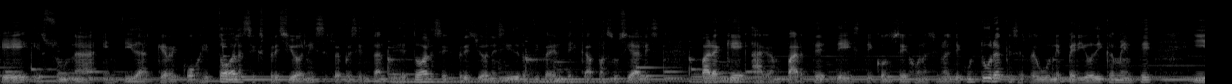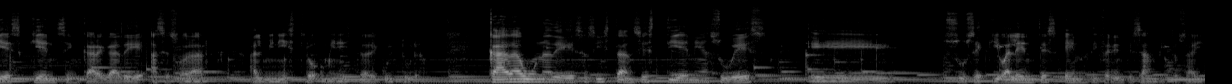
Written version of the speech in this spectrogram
que es una entidad que recoge todas las expresiones, representantes de todas las expresiones y de las diferentes capas sociales, para que hagan parte de este Consejo Nacional de Cultura, que se reúne periódicamente y es quien se encarga de asesorar al ministro o ministra de Cultura. Cada una de esas instancias tiene a su vez eh, sus equivalentes en los diferentes ámbitos. Hay,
